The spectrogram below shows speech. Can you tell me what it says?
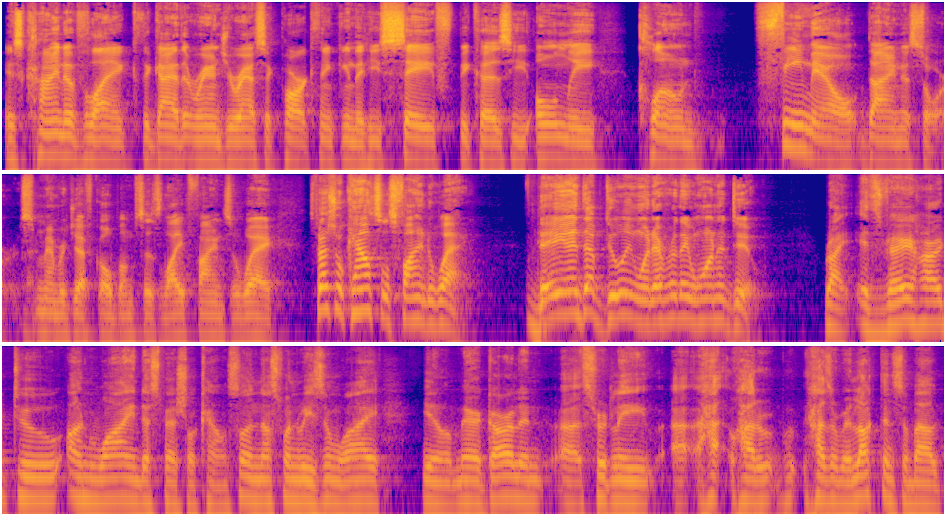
is kind of like the guy that ran Jurassic Park thinking that he's safe because he only cloned female dinosaurs. Right. Remember, Jeff Goldblum says life finds a way. Special counsels find a way. They end up doing whatever they want to do. Right. It's very hard to unwind a special counsel, and that's one reason why you know Merrick Garland uh, certainly uh, ha- has a reluctance about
